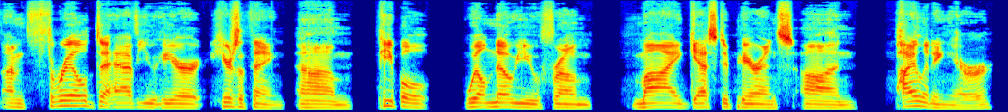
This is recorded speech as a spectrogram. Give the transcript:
I'm thrilled to have you here. Here's the thing: um, people will know you from my guest appearance on Piloting Error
